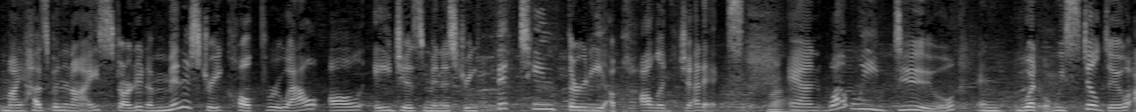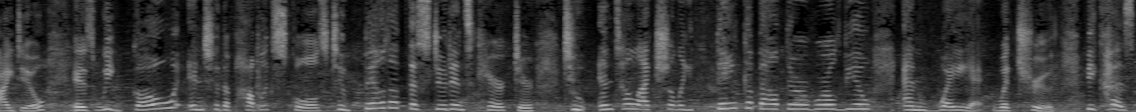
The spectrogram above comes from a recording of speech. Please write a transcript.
my husband and I started a ministry called Throughout All Ages Ministry 1530 Apologetics. Wow. And what we do, and what we still do, I do, is we go into the public schools to build up the students' character to intellectually think about their worldview and weigh it with truth. Because,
